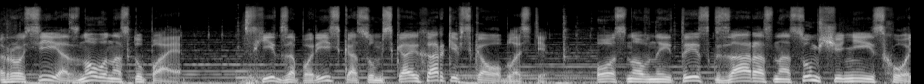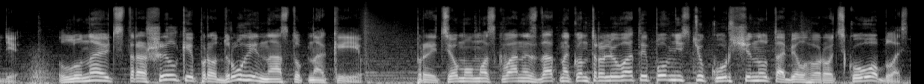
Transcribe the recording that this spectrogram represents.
Росія знову наступає. Схід Запорізька, Сумська і Харківська області. Основний тиск зараз на Сумщині і Сході. Лунають страшилки про другий наступ на Київ. При цьому Москва не здатна контролювати повністю Курщину та Білгородську область.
